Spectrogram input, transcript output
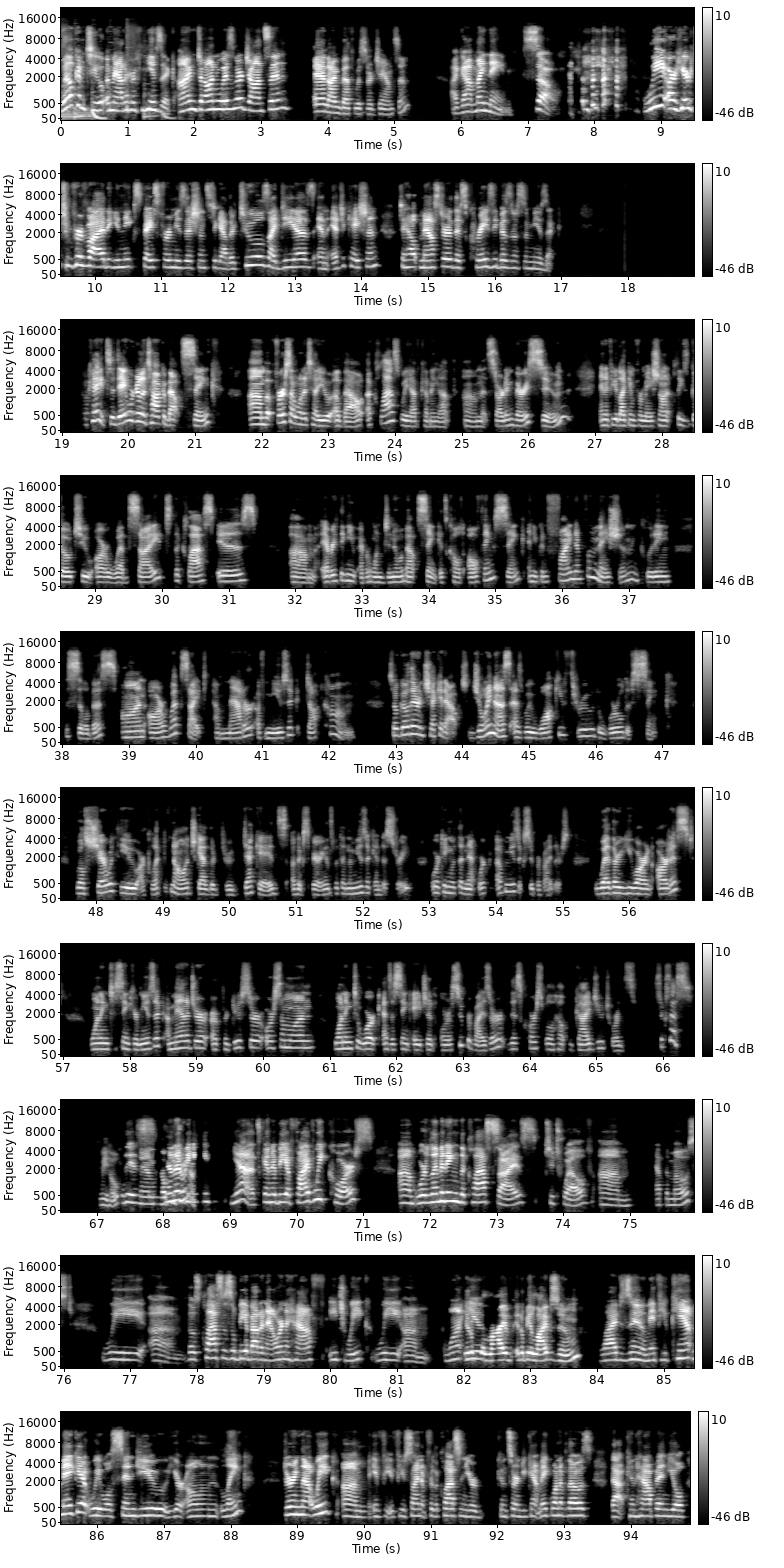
Welcome to A Matter of Music. I'm Dawn Wisner Johnson. And I'm Beth Wisner Jansen. I got my name. So, we are here to provide a unique space for musicians to gather tools, ideas, and education to help master this crazy business of music. Okay, today we're going to talk about sync. Um, but first, I want to tell you about a class we have coming up um, that's starting very soon. And if you'd like information on it, please go to our website. The class is um, everything you ever wanted to know about sync. It's called All Things Sync, and you can find information, including the syllabus, on our website, a matterofmusic.com. So go there and check it out. Join us as we walk you through the world of sync. We'll share with you our collective knowledge gathered through decades of experience within the music industry, working with a network of music supervisors. Whether you are an artist wanting to sync your music, a manager or producer, or someone wanting to work as a sync agent or a supervisor, this course will help guide you towards success. We hope. It is gonna be, yeah, it's going to be a five week course. Um, we're limiting the class size to 12 um, at the most we um, those classes will be about an hour and a half each week. We um, want it'll you be live it'll be a live zoom. Live zoom. If you can't make it we will send you your own link during that week. Um, if, if you sign up for the class and you're concerned you can't make one of those that can happen. You'll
